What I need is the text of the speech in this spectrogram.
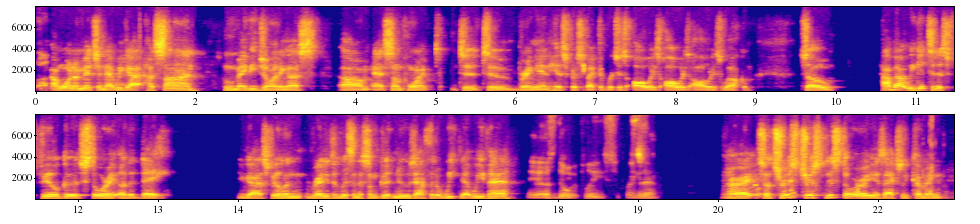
no. I want to mention that we got Hassan who may be joining us um, at some point to to bring in his perspective, which is always always always welcome. So, how about we get to this feel good story of the day? You guys feeling ready to listen to some good news after the week that we've had? Yeah, let's do it, please. Bring it in. All right. So Trish, Trish, this story is actually coming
